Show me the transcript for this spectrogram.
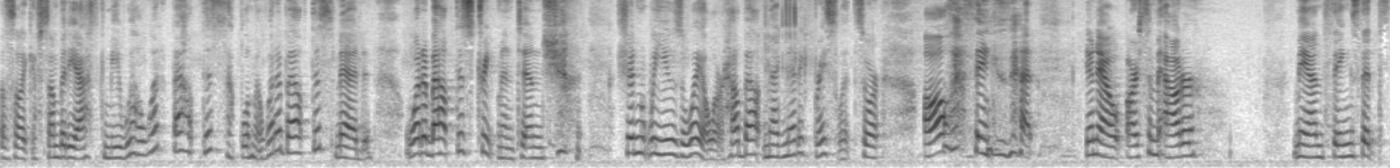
It's like if somebody asked me, well, what about this supplement? What about this med? What about this treatment? And sh- shouldn't we use oil? Or how about magnetic bracelets? Or all the things that, you know, are some outer man things that,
